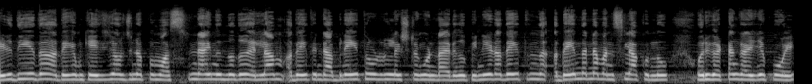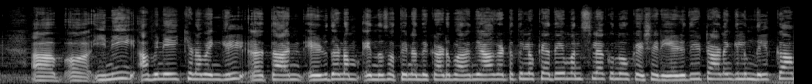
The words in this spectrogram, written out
എഴുതിയത് അദ്ദേഹം കെ ജി ജോർജിനൊപ്പം അസിസ്റ്റന്റായി നിന്നത് എല്ലാം അദ്ദേഹത്തിന്റെ അഭിനയത്തോടുള്ള ഇഷ്ടം കൊണ്ടായിരുന്നു. പിന്നീട് അദ്ദേഹത്തിന് അദ്ദേഹം തന്നെ മനസ്സിലാക്കുന്നു. ഒരു ഘട്ടം കഴിഞ്ഞപ്പോൾ ഇനി അഭിനയിക്കണമെങ്കിൽ താൻ എഴുതണം എന്ന് സത്യൻ അന്തിക്കാട് പറഞ്ഞ ആ ഘട്ടത്തിലൊക്കെ അദ്ദേഹം മനസ്സിലാക്കുന്നു. ഓക്കെ ശരി എഴുതിയിട്ടാണെങ്കിലും നിൽക്കാം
